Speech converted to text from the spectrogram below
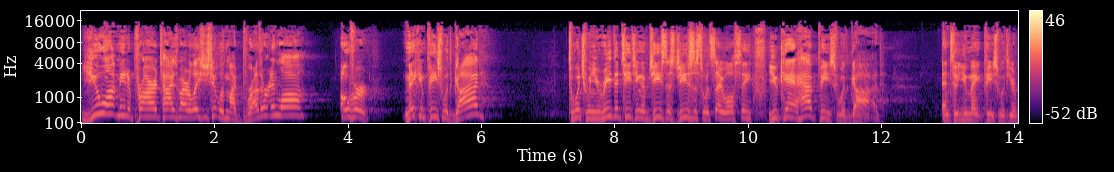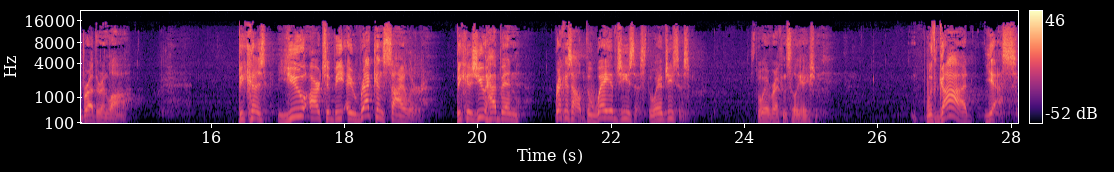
You want me to prioritize my relationship with my brother in law over making peace with God. To which, when you read the teaching of Jesus, Jesus would say, Well, see, you can't have peace with God until you make peace with your brother in law. Because you are to be a reconciler, because you have been reconciled. The way of Jesus, the way of Jesus, it's the way of reconciliation. With God, yes,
